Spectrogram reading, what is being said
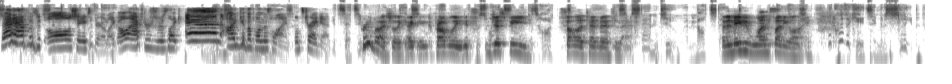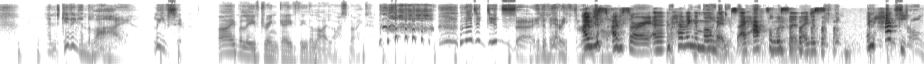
That happens with all Shakespeare. Like all actors are just like, and I give up on this line. Let's try again. It sets him Pretty much, like I could probably, it's just be his heart solid ten minutes of that, and not stand and then maybe one funny line. Equivocates him in his sleep, and giving him the lie leaves him. I believe drink gave thee the lie last night. that it did, sir. In the very I'm just, of- I'm sorry. I'm having a moment. I have to listen. I just, I'm happy. strong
